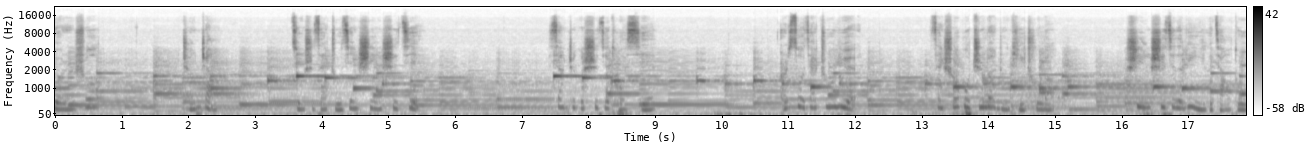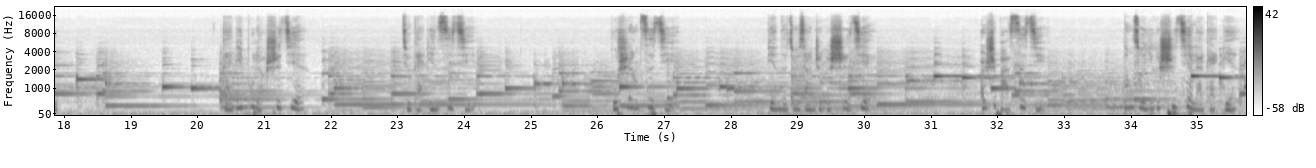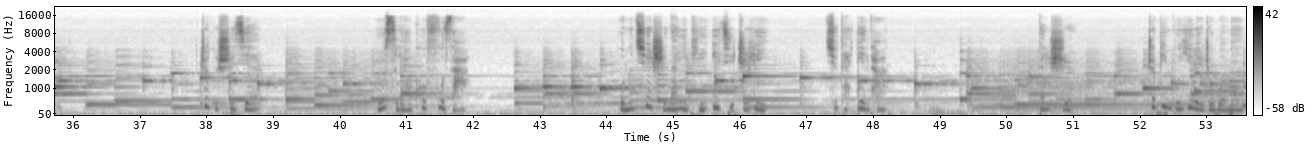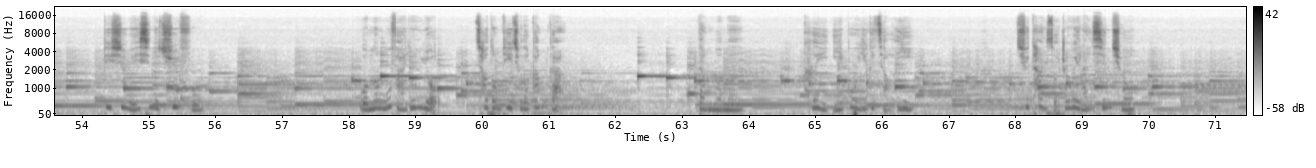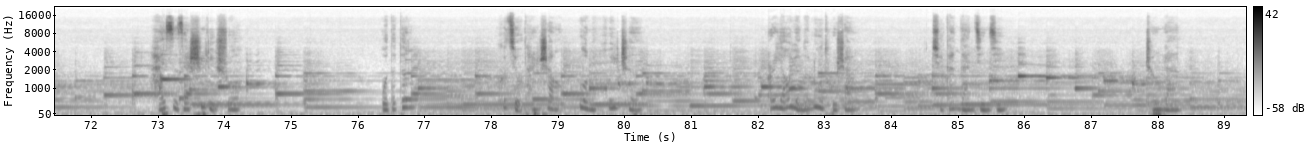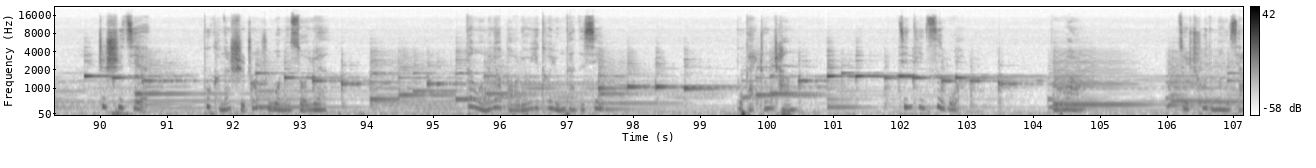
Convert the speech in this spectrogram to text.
有人说，成长就是在逐渐适应世界，向这个世界妥协。而作家朱越在《说不之乱》中提出了适应世界的另一个角度：改变不了世界，就改变自己。不是让自己变得就像这个世界，而是把自己当做一个世界来改变。这个世界如此辽阔复杂，我们确实难以凭一己之力去改变它。但是，这并不意味着我们必须违心的屈服。我们无法拥有撬动地球的钢杆，但我们可以一步一个脚印去探索这蔚蓝星球。孩子在诗里说：“我的灯和酒坛上落满灰尘，而遥远的路途上却干干净净。”诚然，这世界不可能始终如我们所愿，但我们要保留一颗勇敢的心，不改衷肠，坚定自我，不忘最初的梦想。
